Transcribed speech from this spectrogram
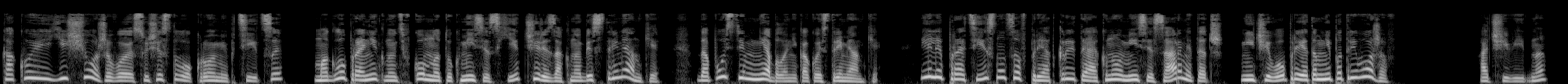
Какое еще живое существо, кроме птицы, могло проникнуть в комнату к миссис Хит через окно без стремянки? Допустим, не было никакой стремянки или протиснуться в приоткрытое окно миссис Армитедж, ничего при этом не потревожив? Очевидно,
